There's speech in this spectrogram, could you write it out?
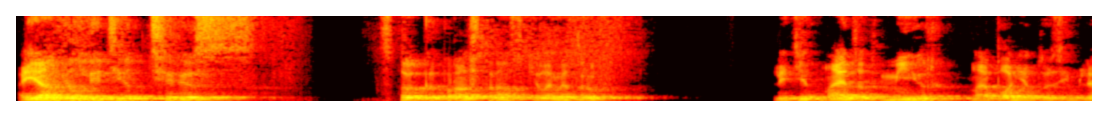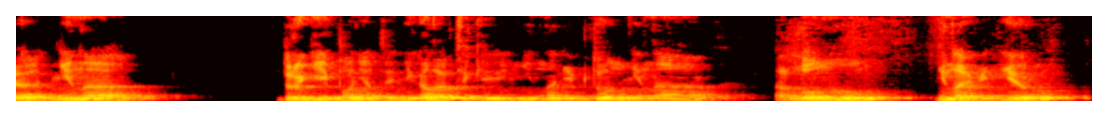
А ангел летит через столько пространств, километров летит на этот мир, на планету Земля, не на другие планеты, не галактики, не на Нептун, не на Луну, не на Венеру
